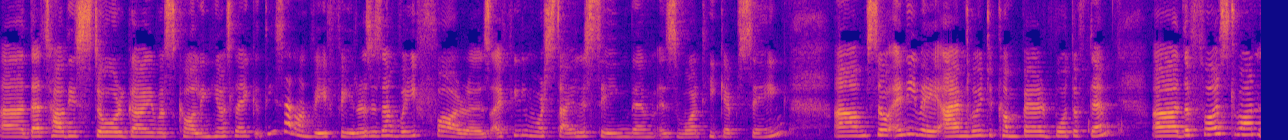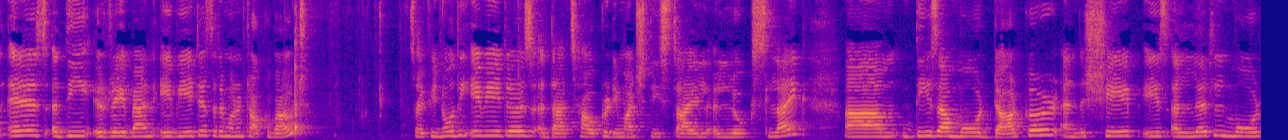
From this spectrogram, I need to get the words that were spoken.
Uh, that's how the store guy was calling. He was like, these are not wayfarers, these are wayfarers. I feel more stylish saying them is what he kept saying. Um, so anyway, I'm going to compare both of them. Uh, the first one is the Ray-Ban aviators that I'm going to talk about. So if you know the aviators, uh, that's how pretty much the style looks like. Um, these are more darker and the shape is a little more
